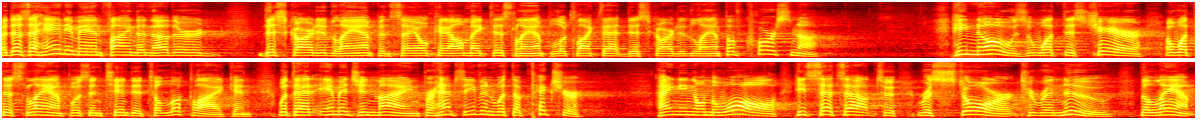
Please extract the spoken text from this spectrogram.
Or does the handyman find another discarded lamp and say, okay, I'll make this lamp look like that discarded lamp? Of course not. He knows what this chair or what this lamp was intended to look like. And with that image in mind, perhaps even with the picture hanging on the wall, he sets out to restore, to renew the lamp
